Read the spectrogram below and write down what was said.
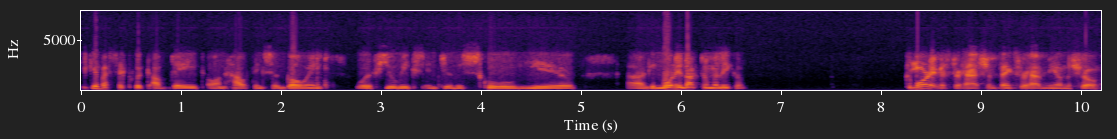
to give us a quick update on how things are going. We're a few weeks into the school year. Uh, good morning, Dr. Maleyko. Good morning, Mr. Hashim. Thanks for having me on the show.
